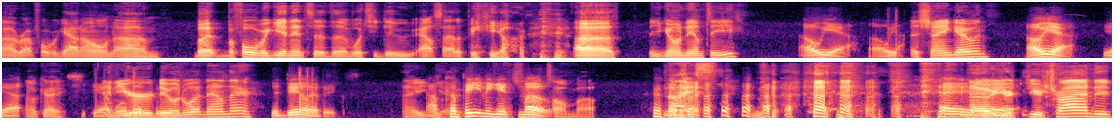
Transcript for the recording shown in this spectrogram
uh, right before we got on, um, but before we get into the what you do outside of PDR, uh, are you going to MTE? Oh yeah. Oh yeah. Is Shane going? Oh yeah. Yeah. Okay, Yeah. and we're you're doing what down there? the Dent Olympics. There you I'm go. competing against That's what I'm Mo. talking about. Hey, no, hey. you're you're trying to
